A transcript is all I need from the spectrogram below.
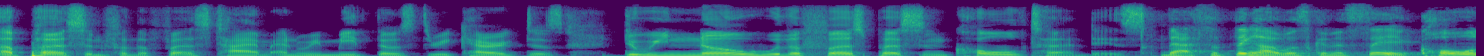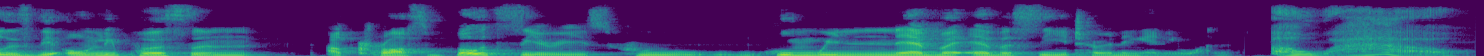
a person for the first time and we meet those three characters. Do we know who the first person Kol turned is? That's the thing I was going to say. Kol is the only person across both series who whom we never ever see turning anyone. Oh wow.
